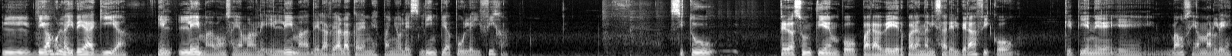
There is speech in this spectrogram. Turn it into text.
digamos, la idea guía, el lema, vamos a llamarle, el lema de la Real Academia Española es limpia, pule y fija. Si tú te das un tiempo para ver, para analizar el gráfico que tiene, eh, vamos a llamarle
